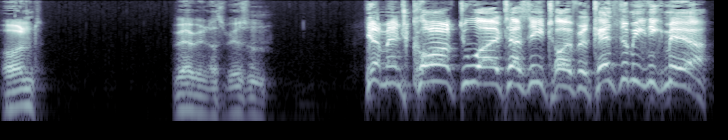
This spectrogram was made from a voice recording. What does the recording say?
Und? Wer will das wissen? Ja Mensch, Kurt, du alter Seeteufel, kennst du mich nicht mehr?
